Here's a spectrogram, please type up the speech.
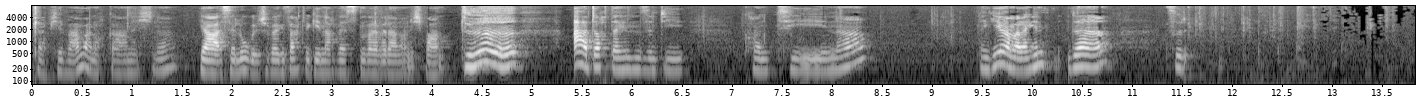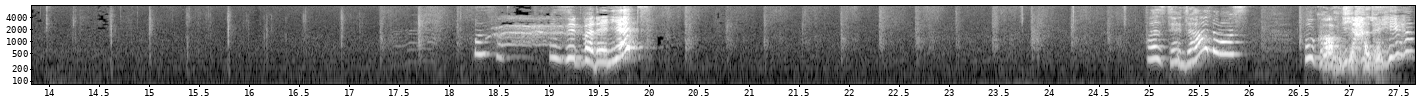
Ich glaube, hier waren wir noch gar nicht, ne? Ja, ist ja logisch. Ich habe ja gesagt, wir gehen nach Westen, weil wir da noch nicht waren. Duh. Ah, doch, da hinten sind die Container. Dann gehen wir mal da hinten, da, zu... Wo sind wir denn jetzt? Was ist denn da los? Wo kommen die alle her?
